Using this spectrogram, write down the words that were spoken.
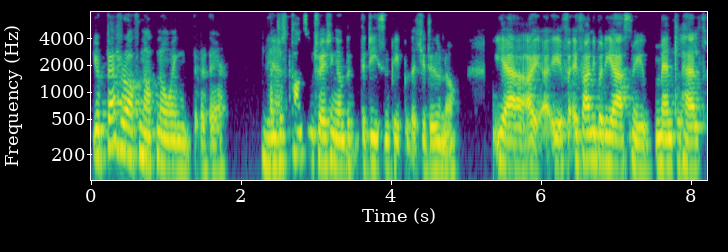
you're better off not knowing they're there yeah. and just concentrating on the, the decent people that you do know. Yeah, I, if if anybody asks me mental health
